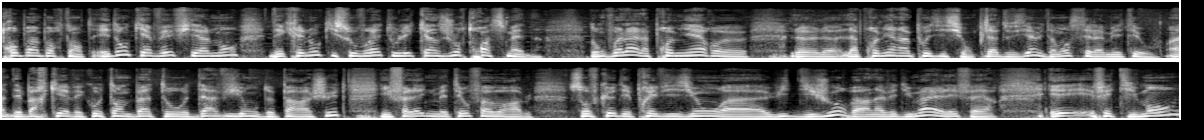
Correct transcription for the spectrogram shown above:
trop importante. Et donc il y avait finalement des créneaux qui s'ouvraient tous les 15 jours, 3 semaines. Donc voilà la première, euh, la, la première imposition. Puis la deuxième, évidemment, c'était la météo. Hein. Débarquer avec autant de bateaux, d'avions, de parachutes, il fallait une météo favorable. Sauf que des prévisions à 8-10 jours, ben, on avait du mal à les faire. Et effectivement,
